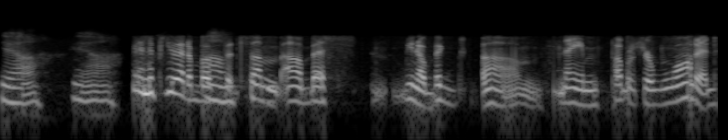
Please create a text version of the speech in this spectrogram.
Yeah, Yeah. And if you had a book Um, that some uh, best, you know, big um, name publisher wanted,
